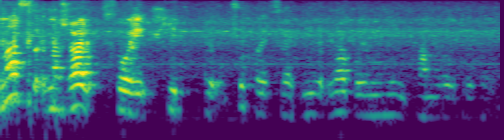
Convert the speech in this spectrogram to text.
У нас, на жаль, sorry, кіт е, чухається і лапає мені камеру другою.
